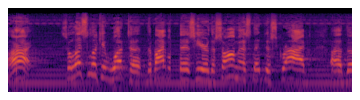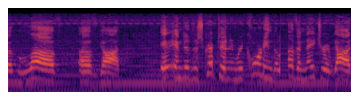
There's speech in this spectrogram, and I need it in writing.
All right, so let's look at what uh, the Bible says here. The psalmist that described uh, the love of God. in, in the description and recording the love and nature of God,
